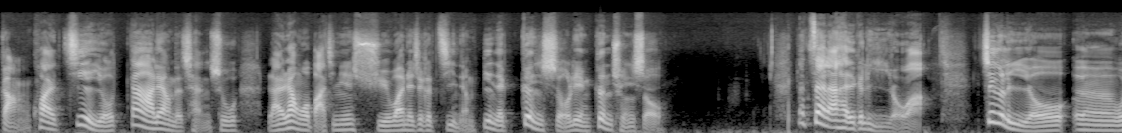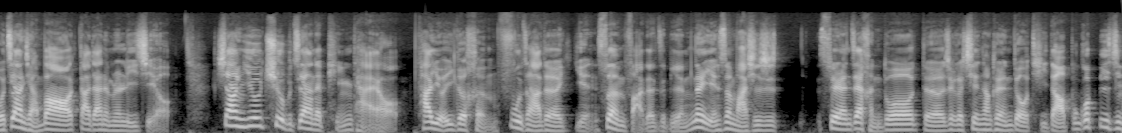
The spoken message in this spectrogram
赶快借由大量的产出，来让我把今天学完的这个技能变得更熟练、更成熟？那再来还有一个理由啊，这个理由，嗯、我这样讲不知道大家能不能理解哦？像 YouTube 这样的平台哦，它有一个很复杂的演算法在这边。那演算法其实虽然在很多的这个线上课程都有提到，不过毕竟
